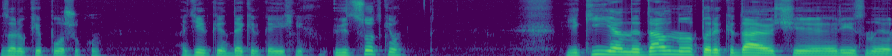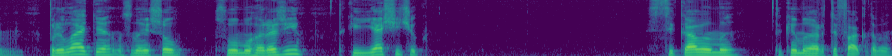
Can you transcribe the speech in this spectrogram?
за роки пошуку, а тільки декілька їхніх відсотків, які я недавно, перекидаючи різне приладдя, знайшов в своєму гаражі такий ящичок з цікавими такими артефактами.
